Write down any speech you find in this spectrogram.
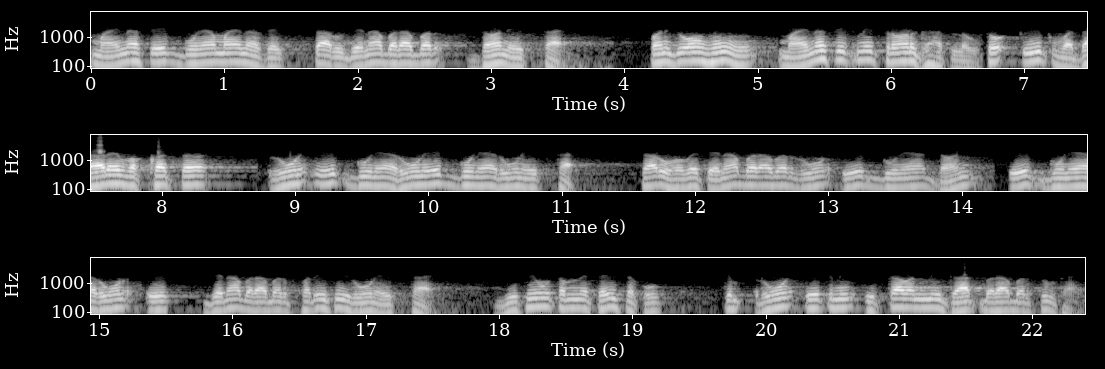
માઇનસ એક ગુણ્યા માઇનસ એક સારું, જેના બરાબર ધન એક થાય. પણ જો હું માઇનસ એકની ત્રણ ઘાત લઉં, તો એક વધારે વખત ઋણ એક ગુણ્યા ઋણ એક ગુણ્યા ઋણ એક થાય. સારું, હવે તેના બરાબર ઋણ એક ગુણ્યા ધન એક ગુણ્યા ઋણ એક, જેના બરાબર ફરીથી ઋણ એક થાય. જેથી હું તમને કહી શકું કે ઋણ એકની એકાવનની ઘાત બરાબર શું થાય.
